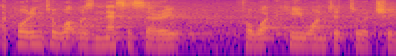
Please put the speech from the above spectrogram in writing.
according to what was necessary for what he wanted to achieve.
